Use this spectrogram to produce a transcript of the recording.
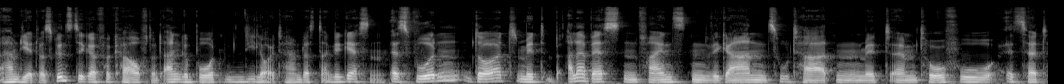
haben die etwas günstiger verkauft und angeboten. Die Leute haben das dann gegessen. Es wurden dort mit allerbesten, feinsten veganen Zutaten, mit ähm, Tofu etc.,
